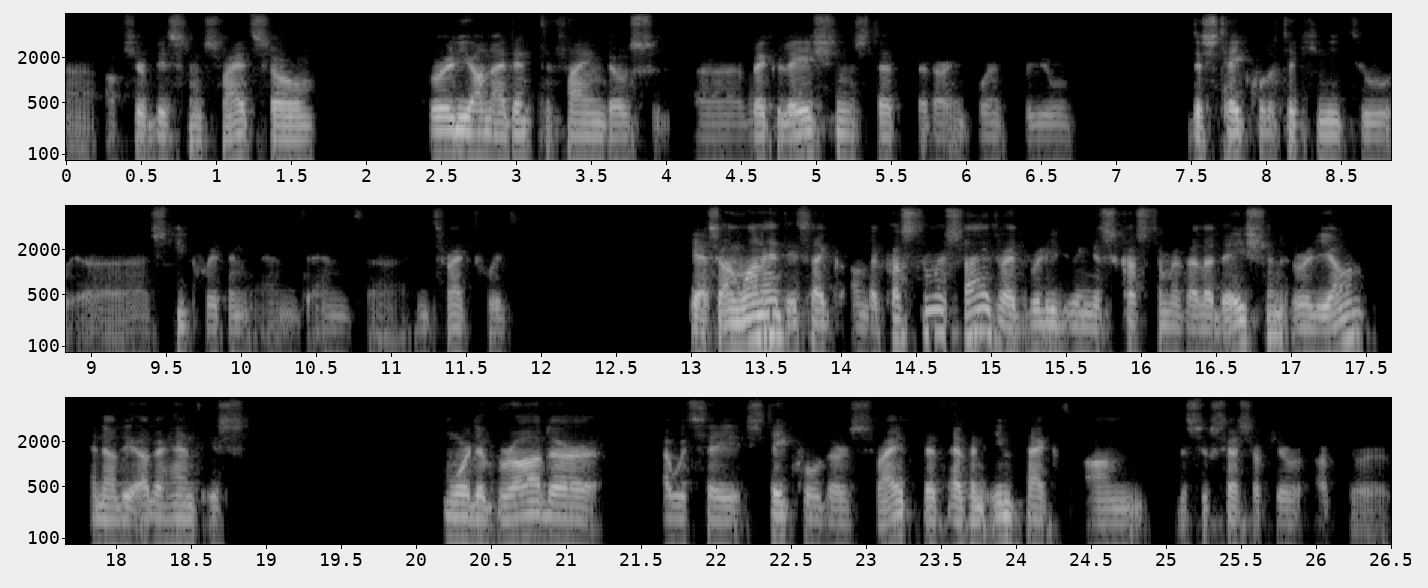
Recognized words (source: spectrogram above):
uh, of your business, right? So early on identifying those uh, regulations that, that are important for you, the stakeholders that you need to uh, speak with and, and, and uh, interact with. Yeah, so on one hand, it's like on the customer side, right? Really doing this customer validation early on. And on the other hand is more the broader, I would say, stakeholders, right? That have an impact on the success of your of your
